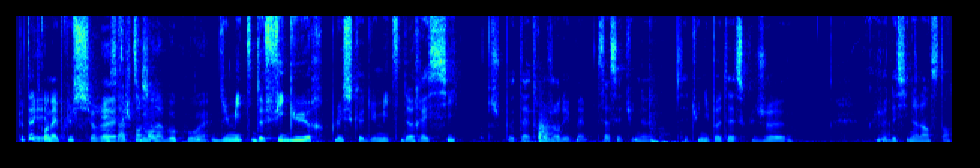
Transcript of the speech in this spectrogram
Peut-être qu'on est plus sur et ça, je pense a beaucoup, ouais. du mythe de figure plus que du mythe de récit. Je- Peut-être aujourd'hui, mais ça c'est une, c'est une hypothèse que je, que je dessine à l'instant.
